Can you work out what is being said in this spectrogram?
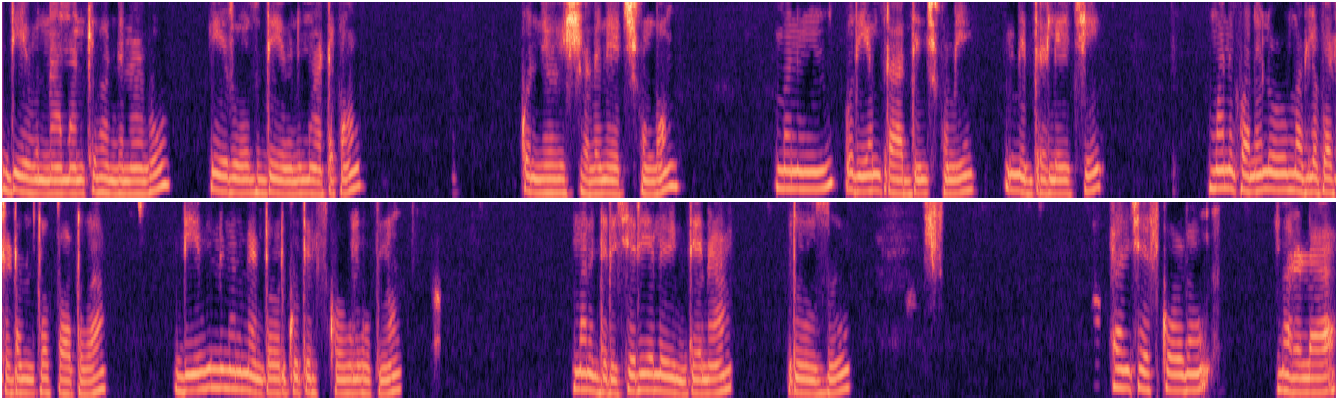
దేవుని నామానికి వందనాలు. ఈరోజు దేవుని మాటగా కొన్ని విషయాలు నేర్చుకుందాం. మనం ఉదయం ప్రార్థించుకొని నిద్ర లేచి మన పనులు మొదలు పెట్టడంతో పాటుగా దేవుణ్ణి మనం ఎంతవరకు తెలుసుకోగలుగుతున్నాం? మన దినచర్యలు ఇంతేనా? రోజు పని చేసుకోవడం మరలా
